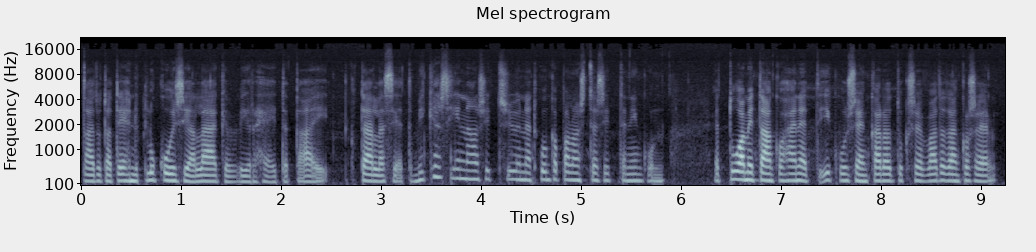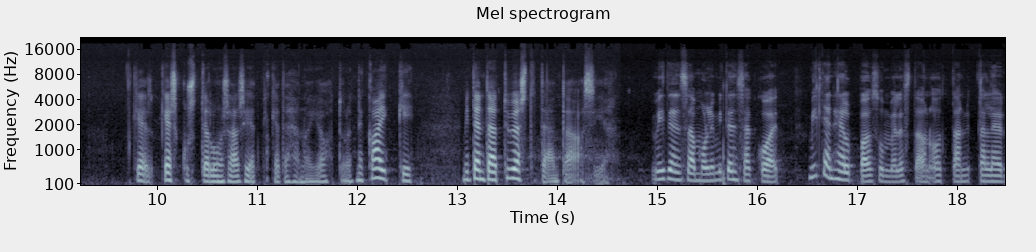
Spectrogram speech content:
tai tota tehnyt lukuisia lääkevirheitä tai tällaisia, että mikä siinä on sitten syynä, että kuinka paljon sitä sitten, niin kuin, että tuomitaanko hänet ikuiseen kadotukseen vai otetaanko se keskustelunsa asiat, mikä tähän on johtunut. Ne kaikki, miten tämä työstetään tämä asia. Miten Samuli, miten sä koet, miten helppoa sun mielestä on ottaa nyt tälle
